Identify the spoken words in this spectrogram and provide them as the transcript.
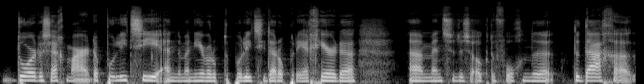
door de, zeg maar, de politie en de manier waarop de politie daarop reageerde, eh, mensen dus ook de volgende de dagen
